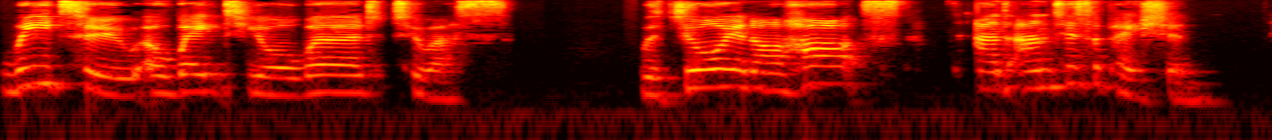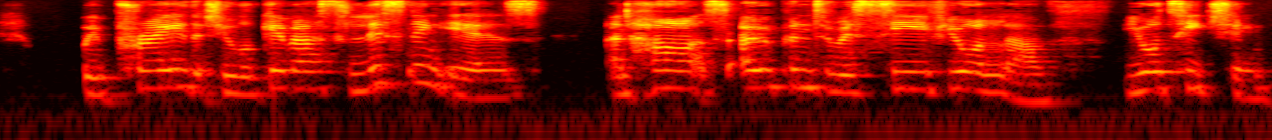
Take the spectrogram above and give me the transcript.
we too await your word to us. With joy in our hearts and anticipation, we pray that you will give us listening ears and hearts open to receive your love, your teaching,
